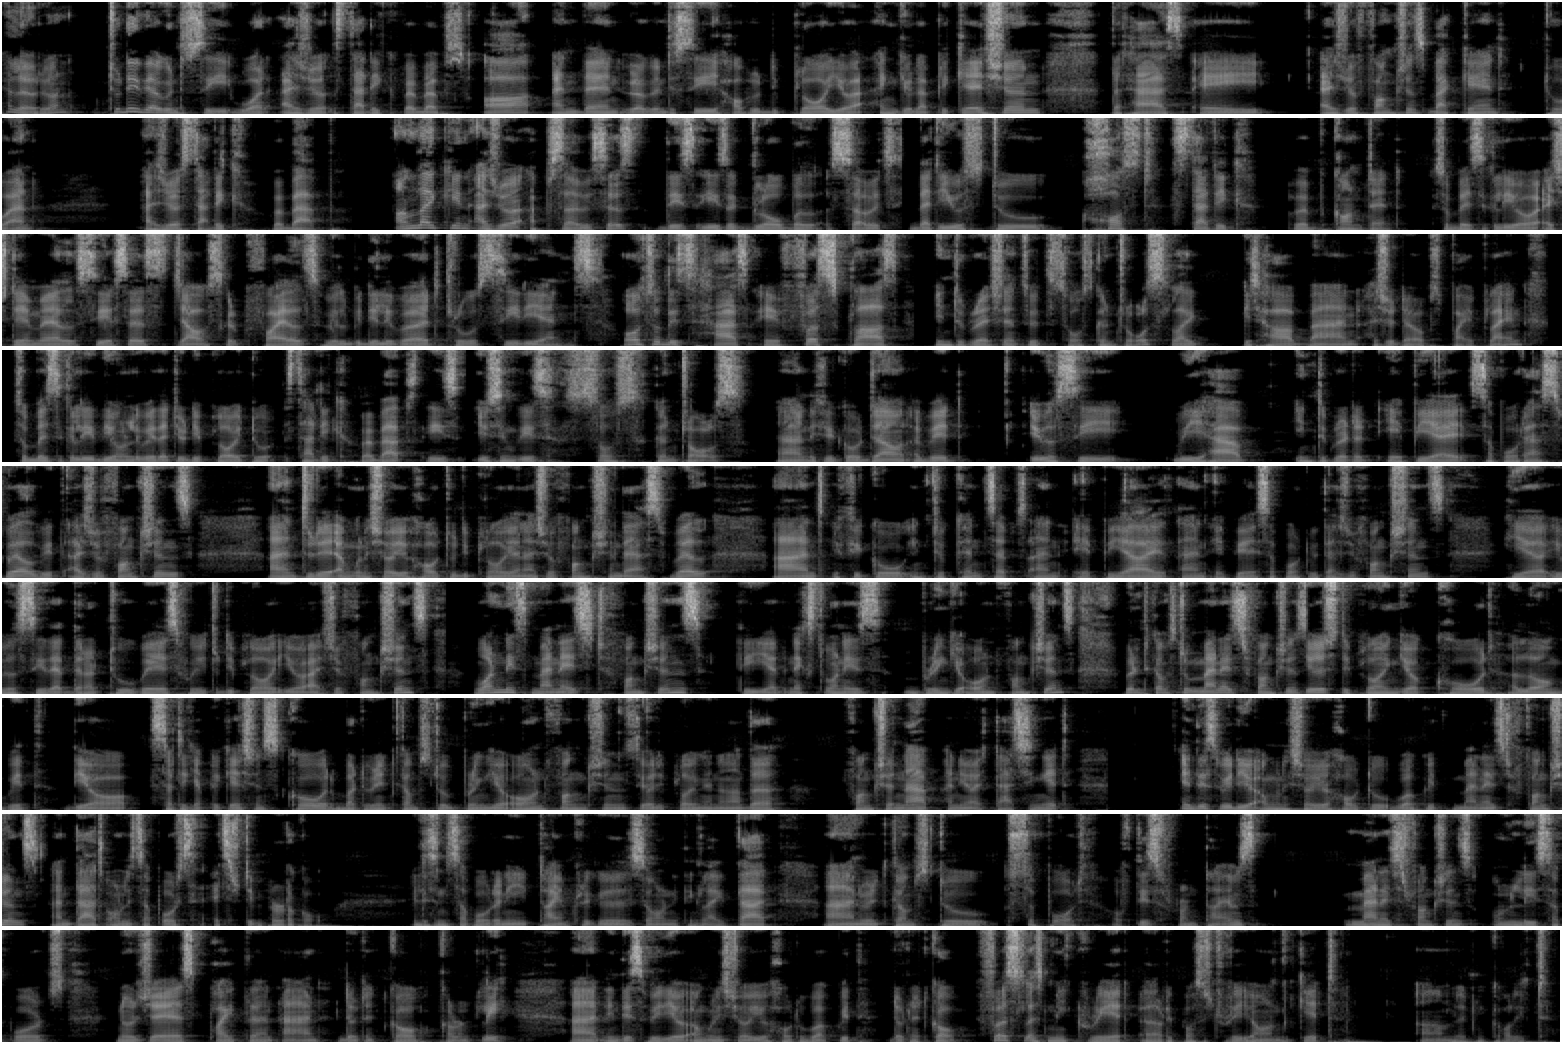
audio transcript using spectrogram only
Hello everyone. Today we are going to see what Azure Static Web Apps are and then we are going to see how to deploy your Angular application that has a Azure Functions backend to an Azure Static Web App. Unlike in Azure App Services, this is a global service that used to host static web content. So basically your HTML, CSS, JavaScript files will be delivered through CDNs. Also this has a first class integrations with source controls like GitHub and Azure DevOps pipeline. So basically the only way that you deploy to static web apps is using these source controls. And if you go down a bit, you will see we have integrated API support as well with Azure Functions. And today I'm going to show you how to deploy an Azure function there as well and if you go into concepts and API and API support with Azure Functions, here you will see that there are two ways for you to deploy your Azure Functions. One is managed functions. The, uh, the next one is bring your own functions. When it comes to managed functions, you're just deploying your code along with your static applications code. But when it comes to bring your own functions, you're deploying another function app and you're attaching it. In this video, I'm going to show you how to work with managed functions and that only supports HTTP protocol. It doesn't support any time triggers or anything like that. And when it comes to support of these runtimes, managed functions only supports Node.js, Python and .NET Core currently. And in this video, I'm going to show you how to work with .NET Core. First, let me create a repository on Git. Um, let me call it.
